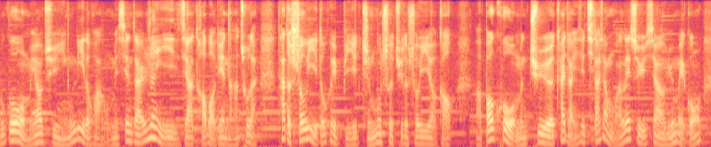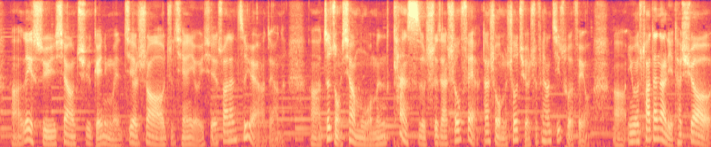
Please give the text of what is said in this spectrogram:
如果我们要去盈利的话，我们现在任意一家淘宝店拿出来，它的收益都会比纸。木社区的收益要高啊，包括我们去开展一些其他项目啊，类似于像云美工啊，类似于像去给你们介绍之前有一些刷单资源啊这样的啊，这种项目我们看似是在收费啊，但是我们收取的是非常基础的费用啊，因为刷单那里它需要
